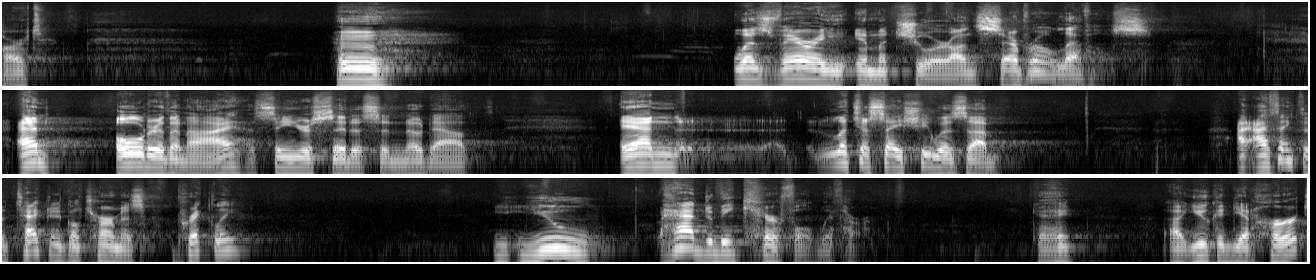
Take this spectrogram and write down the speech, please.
heart, who was very immature on several levels. And older than I, a senior citizen, no doubt. And let's just say she was, um, I, I think the technical term is prickly. You had to be careful with her. Okay? Uh, you could get hurt.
